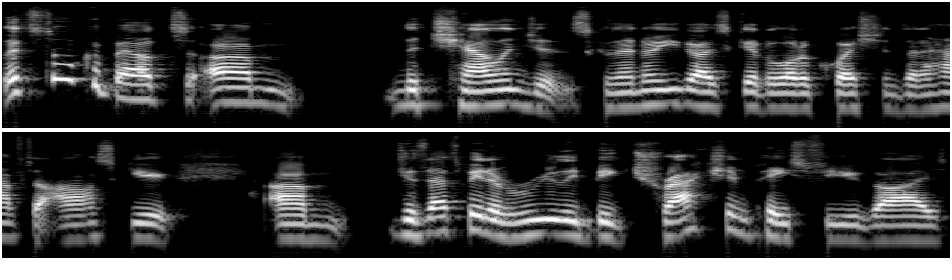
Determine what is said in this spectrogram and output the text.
let's talk about um, the challenges because i know you guys get a lot of questions and i have to ask you um, because that's been a really big traction piece for you guys.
